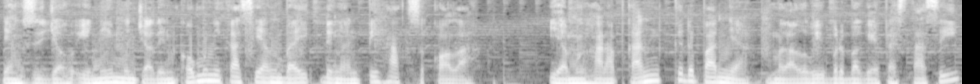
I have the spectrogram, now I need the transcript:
yang sejauh ini menjalin komunikasi yang baik dengan pihak sekolah. Ia mengharapkan ke depannya melalui berbagai prestasi,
